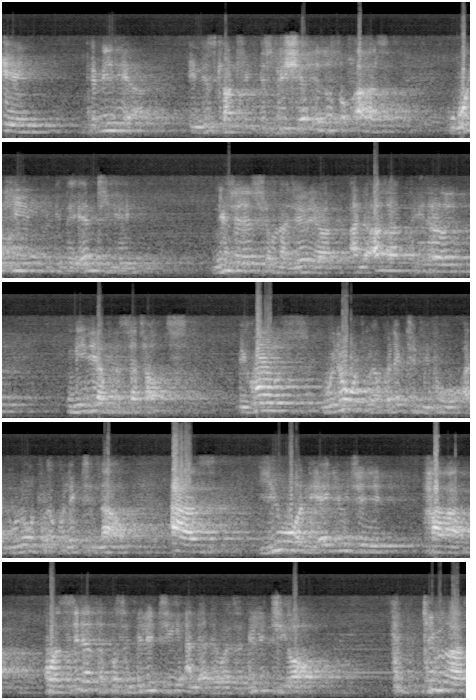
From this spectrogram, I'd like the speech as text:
in media in this country, especially those of us working in the NTA, News Agency of Nigeria, and other federal media parastatals. Because we know what we are collecting before and we know what we are collecting now, as you and the NUJ have considered the possibility and the advisability of giving us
